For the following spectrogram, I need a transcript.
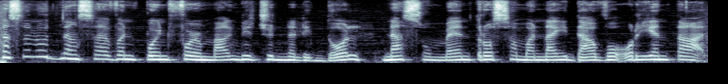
Kasunod ng 7.4 magnitude na lindol na sumentro sa Manay, Davao Oriental.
